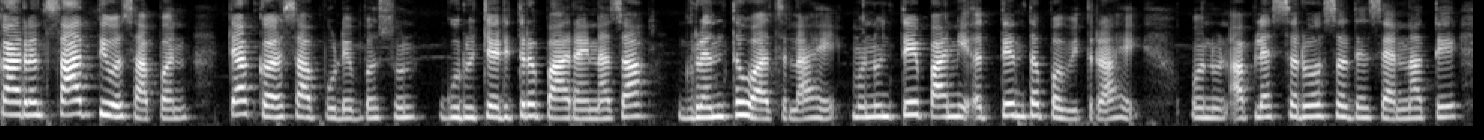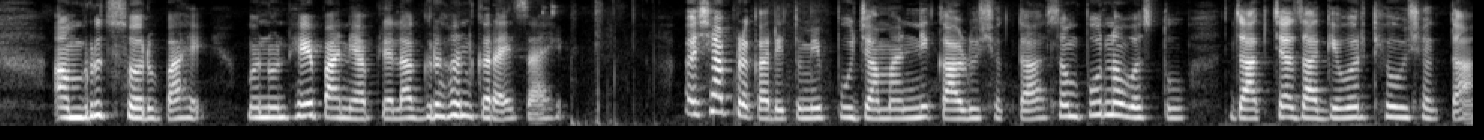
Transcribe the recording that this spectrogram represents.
कारण सात दिवस आपण त्या कळसापुढे बसून गुरुचरित्र पारायणाचा ग्रंथ वाचला आहे. म्हणून ते पाणी अत्यंत पवित्र आहे. म्हणून आपल्या सर्व सदस्यांना ते अमृत स्वरूप आहे. म्हणून हे पाणी आपल्याला ग्रहण करायचं आहे. अशा प्रकारे तुम्ही पूजा मांडणी काढू शकता. संपूर्ण वस्तू जागच्या जागेवर ठेवू शकता.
